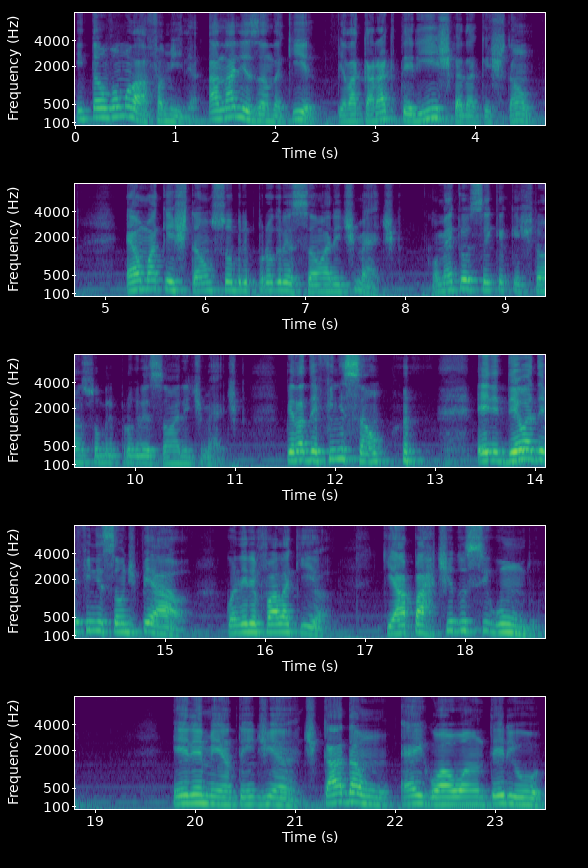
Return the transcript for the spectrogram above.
Então, vamos lá, família. Analisando aqui, pela característica da questão, é uma questão sobre progressão aritmética. Como é que eu sei que a questão é sobre progressão aritmética? Pela definição. ele deu a definição de PA. Ó. Quando ele fala aqui, ó, que a partir do segundo elemento em diante, cada um é igual ao anterior,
